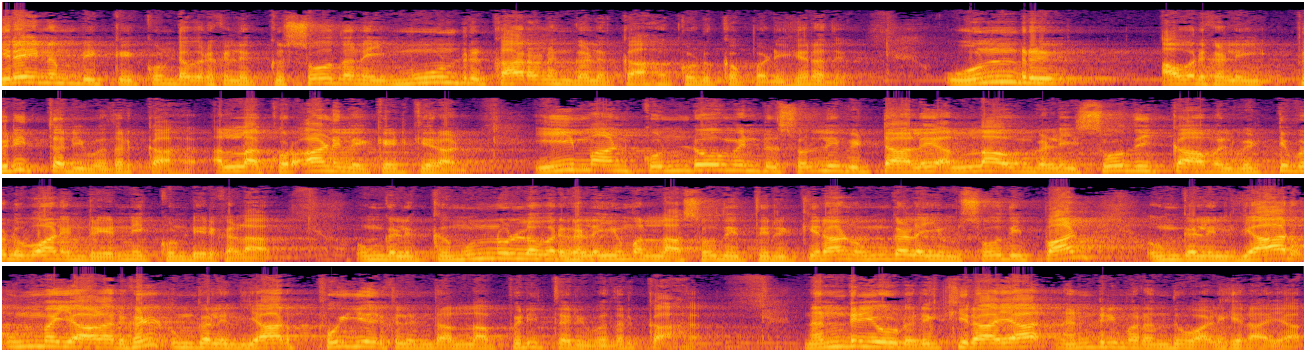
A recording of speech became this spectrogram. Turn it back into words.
இறை நம்பிக்கை கொண்டவர்களுக்கு சோதனை மூன்று காரணங்களுக்காக கொடுக்கப்படுகிறது. ஒன்று அவர்களை பிரித்தறிவதற்காக. அல்லாஹ் குர்ஆனிலே கேட்கிறான் ஈமான் கொண்டோம் என்று சொல்லிவிட்டாலே அல்லாஹ் உங்களை சோதிக்காமல் விட்டுவிடுவான் என்று எண்ணிக்கொண்டீர்களா? உங்களுக்கு முன்னுள்ளவர்களையும் அல்லாஹ் சோதித்திருக்கிறான் உங்களையும் சோதிப்பான். உங்களில் யார் உண்மையாளர்கள் உங்களில் யார் பொய்யர்கள் என்று அல்லாஹ் பிரித்தறிவதற்காக. நன்றியோடு இருக்கிறாயா? நன்றி மறந்து வாழ்கிறாயா?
